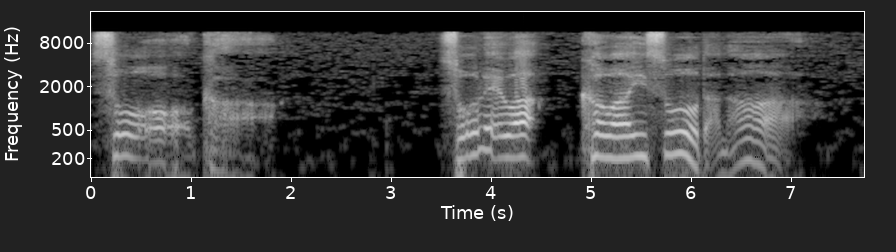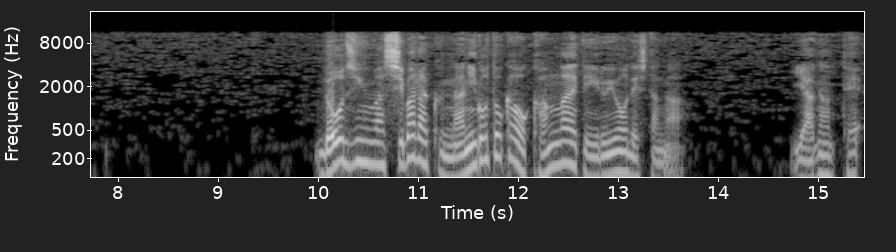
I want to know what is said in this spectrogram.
そうか。それは、かわいそうだな。老人はしばらく何事かを考えているようでしたが、やがて、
